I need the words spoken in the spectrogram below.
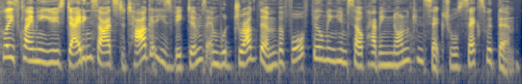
Police claim he used dating sites to target his victims and would drug them before filming himself having non consensual sex with them.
